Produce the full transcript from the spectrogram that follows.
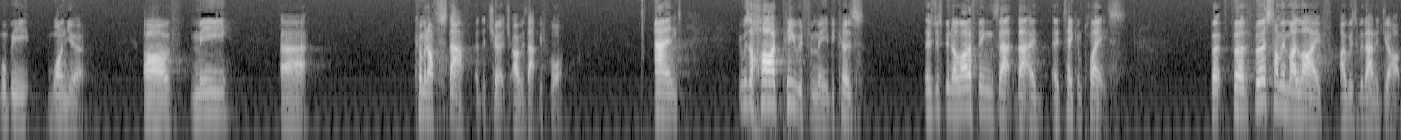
will be one year of me uh, coming off staff at the church I was at before. And it was a hard period for me because there's just been a lot of things that, that had, had taken place. But for the first time in my life, I was without a job.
